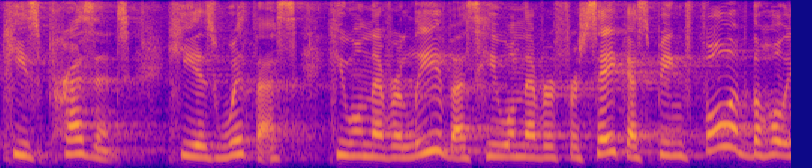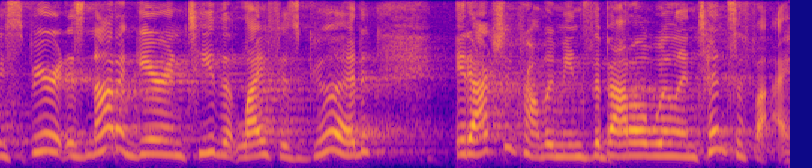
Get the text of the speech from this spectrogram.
He's present. He is with us. He will never leave us. He will never forsake us. Being full of the Holy Spirit is not a guarantee that life is good. It actually probably means the battle will intensify.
